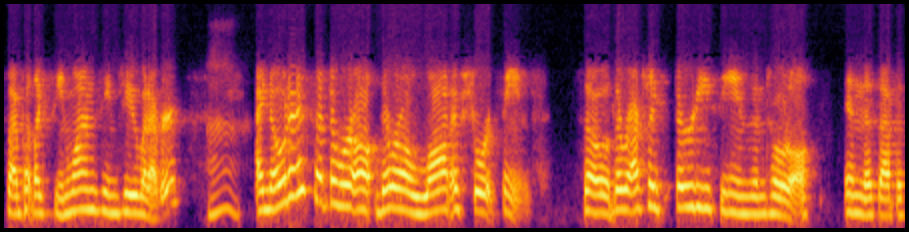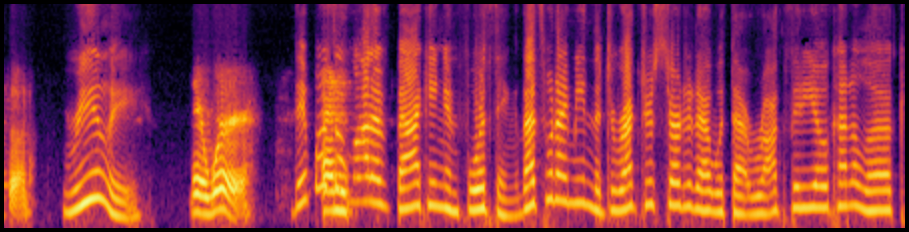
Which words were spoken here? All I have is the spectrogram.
So I put like scene one, scene two, whatever. Ah, I noticed that there were a, there were a lot of short scenes. So there were actually 30 scenes in total in this episode. really? There were. There was a lot of backing and forthing. That's what I mean. The director started out with that rock video kind of look,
